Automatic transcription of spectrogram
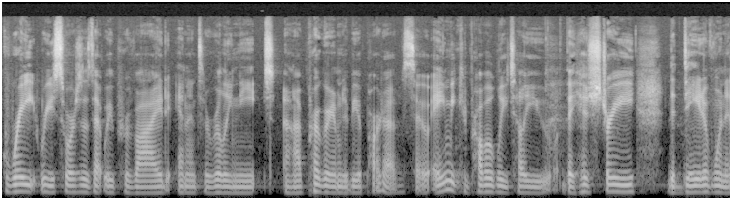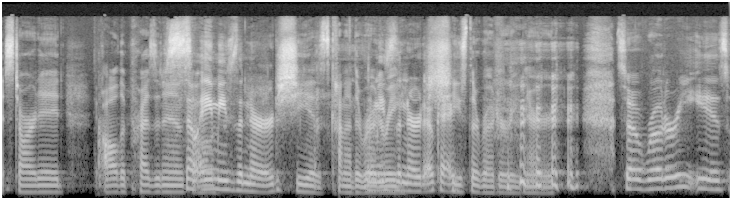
great resources that we provide, and it's a really neat uh, program to be a part of. So Amy could probably tell you the history, the date of when it started, all the presidents. So Amy's the nerd. She is kind of the Rotary. Amy's the nerd. Okay, she's the Rotary nerd. so Rotary is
